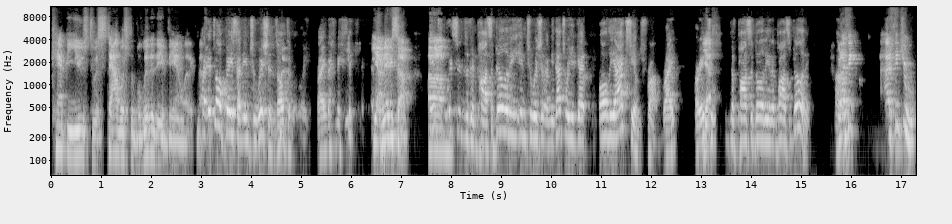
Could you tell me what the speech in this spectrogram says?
can't be used to establish the validity of the analytic Right, method. It's all based on intuitions, ultimately, right? I mean, Yeah, maybe so. Um, intuitions of impossibility, intuition. I mean, that's where you get all the axioms from, right? Or Yes. intuitions of possibility and impossibility. but I Um, think I think you're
